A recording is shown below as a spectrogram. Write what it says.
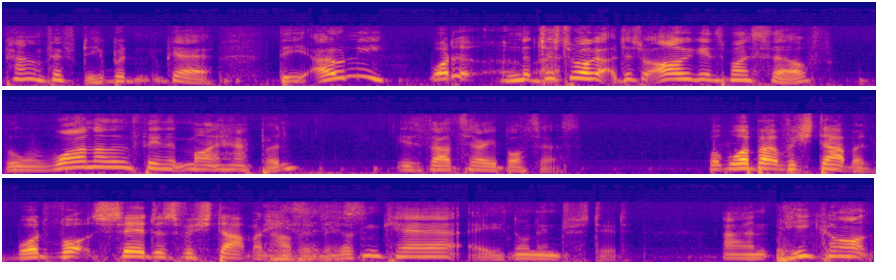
Pound 50, he wouldn't care. The only What? a- no, just to argue, just to argue against myself, the one other thing that might happen is Valtteri Bottas. But what about Verstappen? What what say does Verstappen have in he this? doesn't care. He's not interested. And he can't.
